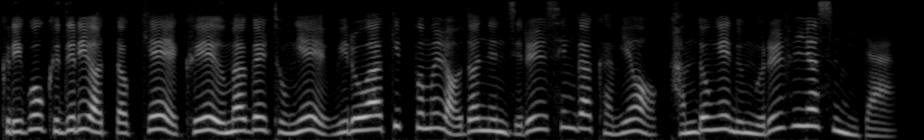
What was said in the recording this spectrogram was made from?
그리고 그들이 어떻게 그의 음악을 통해 위로와 기쁨을 얻었는지를 생각하며 감동의 눈물을 흘렸습니다.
